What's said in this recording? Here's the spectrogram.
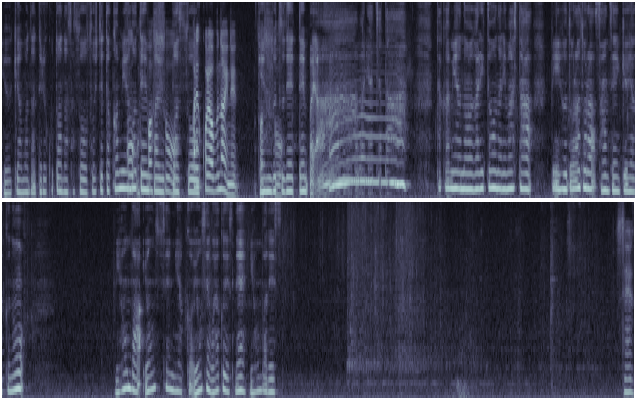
勇気はまだ出ることはなさそう。そして高宮が天杯一発そう。あれこれ危ないね。現物で天杯。あー、間に合っちゃった。高宮の上がりとなりました。ピンフドラドラ3900の日本馬4200、4500ですね。日本馬です。絶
